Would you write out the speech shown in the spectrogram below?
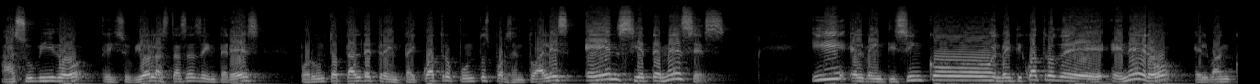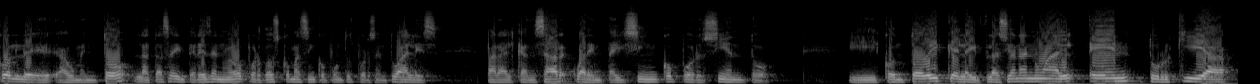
ha subido y subió las tasas de interés por un total de 34 puntos porcentuales en siete meses. Y el 25, el 24 de enero, el banco le aumentó la tasa de interés de nuevo por 2,5 puntos porcentuales para alcanzar 45%. Y con todo y que la inflación anual en Turquía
